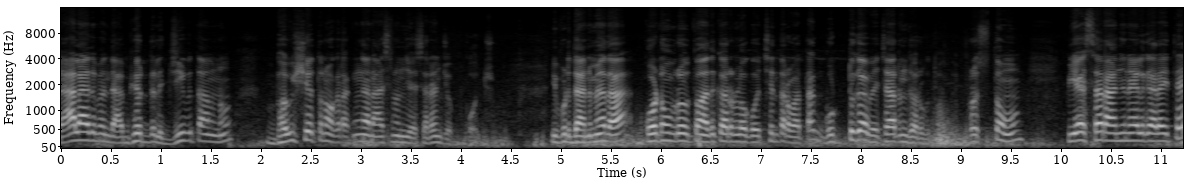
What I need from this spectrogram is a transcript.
వేలాది మంది అభ్యర్థుల జీవితాలను భవిష్యత్తును ఒక రకంగా నాశనం చేశారని చెప్పుకోవచ్చు. ఇప్పుడు దాని మీద కూటమి ప్రభుత్వం అధికారంలోకి వచ్చిన తర్వాత గుట్టుగా విచారణ జరుగుతుంది. ప్రస్తుతం పిఎస్ఆర్ ఆంజనేయులు గారు అయితే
